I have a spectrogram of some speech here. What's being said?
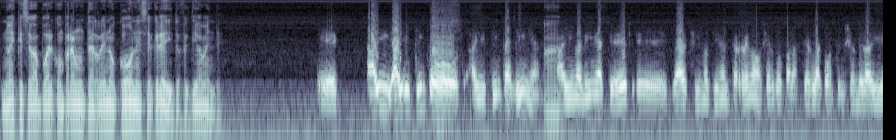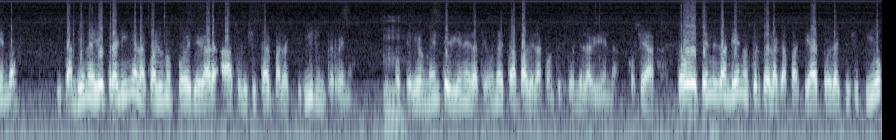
no es que se va a poder comprar un terreno con ese crédito, efectivamente. Eh, hay hay distintos hay distintas líneas. Ah. Hay una línea que es eh, ya si uno tiene el terreno, ¿no es cierto?, para hacer la construcción de la vivienda y también hay otra línea en la cual uno puede llegar a solicitar para adquirir un terreno. Y mm. posteriormente viene la segunda etapa de la construcción de la vivienda. O sea, todo depende también, ¿no es cierto?, de la capacidad de poder adquisitivo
